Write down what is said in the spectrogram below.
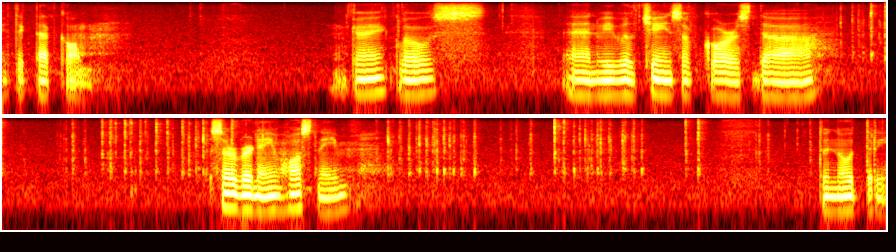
ethic.com okay close. And we will change of course the server name host name to node 3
